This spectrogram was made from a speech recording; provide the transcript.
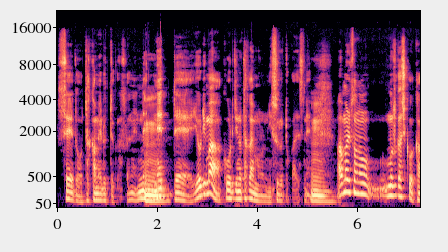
精度を高めるっていうかですかね、ねうん練って、よりまあ、クオリティの高いものにするとかですね。うん。あんまりその、難しくは考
